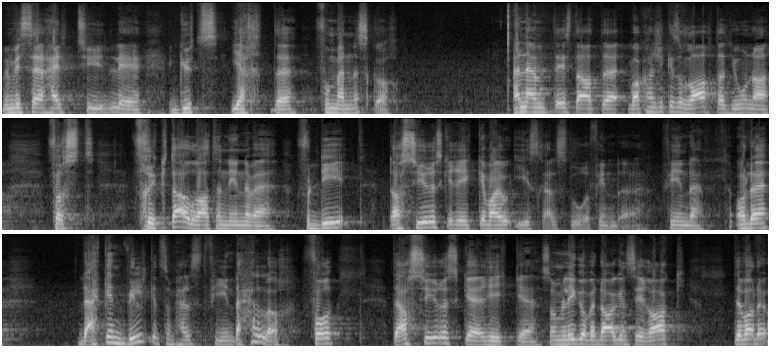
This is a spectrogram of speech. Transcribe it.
men vi ser helt tydelig Guds hjerte for mennesker. Jeg nevnte i stad at det var kanskje ikke så rart at Jonah først frykta å dra til Nineve, fordi det asyriske riket var jo Israels store fiende. Og det, det er ikke en hvilken som helst fiende heller. For det asyriske riket, som ligger ved dagens Irak, det var det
